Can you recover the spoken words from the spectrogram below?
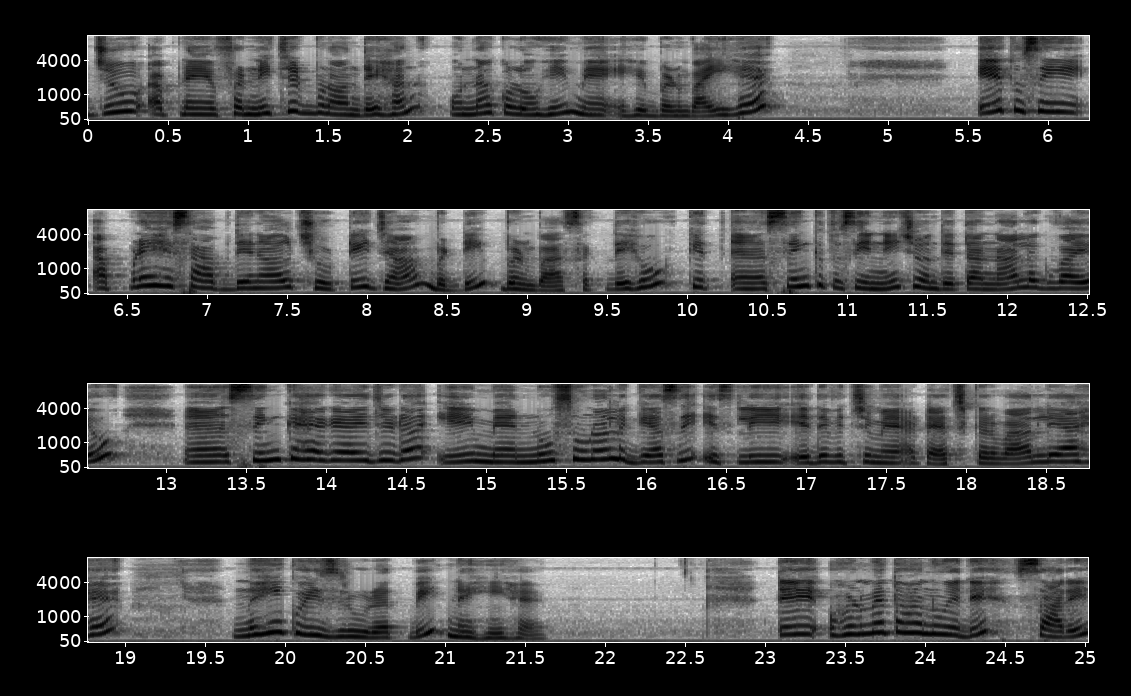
ਜੋ ਆਪਣੇ ਫਰਨੀਚਰ ਬਣਾਉਂਦੇ ਹਨ, ਉਹਨਾਂ ਕੋਲੋਂ ਹੀ ਮੈਂ ਇਹ ਬਣਵਾਈ ਹੈ। ਇਹ ਤੁਸੀਂ ਆਪਣੇ ਹਿਸਾਬ ਦੇ ਨਾਲ ਛੋਟੀ ਜਾਂ ਵੱਡੀ ਬਣਵਾ ਸਕਦੇ ਹੋ। ਕਿ ਸਿੰਕ ਤੁਸੀਂ ਨਹੀਂ ਚਾਹੁੰਦੇ ਤਾਂ ਨਾ ਲਗਵਾਇਓ। ਸਿੰਕ ਹੈਗਾ ਇਹ ਜਿਹੜਾ, ਇਹ ਮੈਨੂੰ ਸੋਹਣਾ ਲੱਗਿਆ ਸੀ, ਇਸ ਲਈ ਇਹਦੇ ਵਿੱਚ ਮੈਂ ਅਟੈਚ ਕਰਵਾ ਲਿਆ ਹੈ। ਨਹੀਂ ਕੋਈ ਜ਼ਰੂਰਤ ਵੀ ਨਹੀਂ ਹੈ। ਤੇ ਹੁਣ ਮੈਂ ਤੁਹਾਨੂੰ ਇਹਦੇ ਸਾਰੇ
